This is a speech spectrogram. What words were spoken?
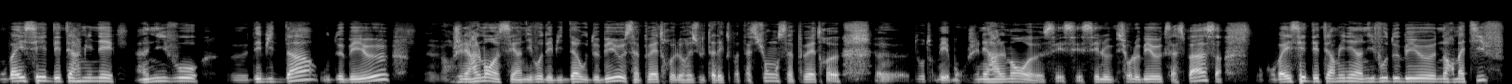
on va essayer de déterminer un niveau d'EBITDA ou de BE. Euh, généralement, c'est un niveau d'EBITDA ou de BE. Ça peut être le résultat d'exploitation, ça peut être euh, d'autres. Mais bon, généralement, c'est le, sur le BE que ça se passe. Donc, on va essayer de déterminer un niveau de BE normatif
